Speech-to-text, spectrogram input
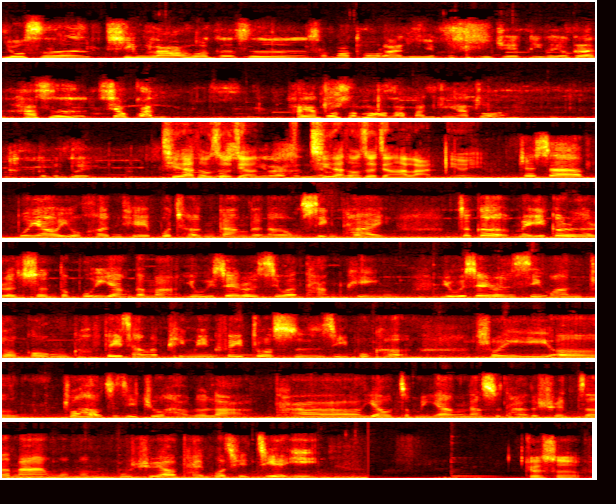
有时勤劳或者是什么偷懒，也不是你决定的，有可能他是销冠，他要做什么，老板给他做，啊，对不对？其他同事讲其他同事讲他懒，因为就是不要有恨铁不成钢的那种心态。这个每一个人的人生都不一样的嘛，有一些人喜欢躺平，有一些人喜欢做工，非常的拼命，非做死自己不可。所以呃，做好自己就好了啦。他要怎么样，那是他的选择嘛，我们不需要太过去介意。Joseph,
